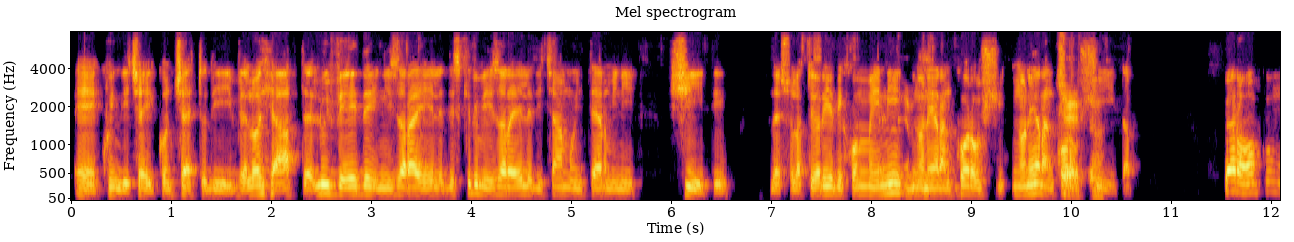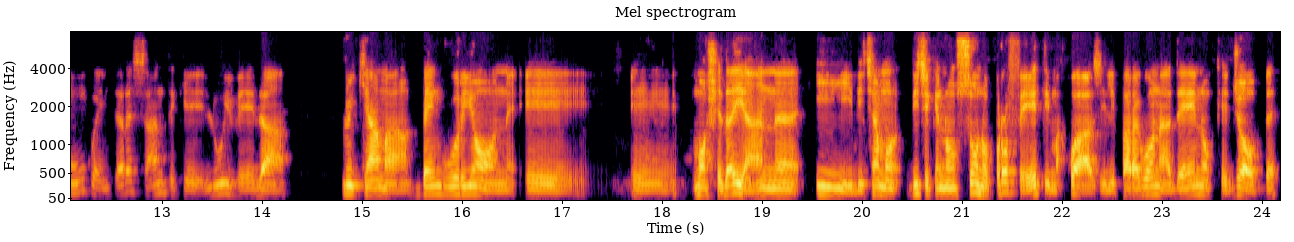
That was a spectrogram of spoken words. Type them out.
e quindi c'è il concetto di veloyat, lui vede in Israele, descrive Israele diciamo in termini sciiti. Adesso la teoria di Khomeini non era ancora, usci- non era ancora certo. uscita, però comunque è interessante che lui veda, lui chiama Ben Gurion e, e Moshe Dayan, i, diciamo, dice che non sono profeti, ma quasi, li paragona ad Enoch e Giobbe,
